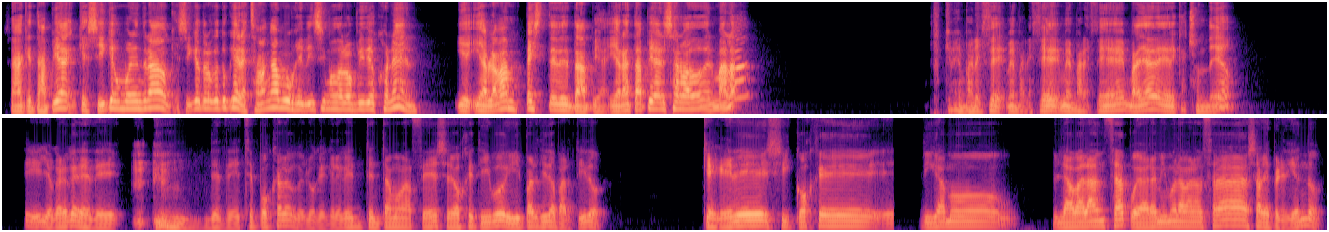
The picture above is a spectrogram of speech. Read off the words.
O sea, que Tapia, que sí que es un buen entrenador, que sí que todo lo que tú quieras. Estaban aburridísimos de los vídeos con él. Y, y hablaban peste de Tapia. ¿Y ahora Tapia es el salvador del Mala? Es que me parece, me parece, me parece, vaya, de, de cachondeo. Sí, yo creo que desde, desde este podcast lo que, lo que creo que intentamos hacer es ser objetivo y ir partido a partido. Que quede, si coge, eh, digamos, la balanza, pues ahora mismo la balanza sale perdiendo.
